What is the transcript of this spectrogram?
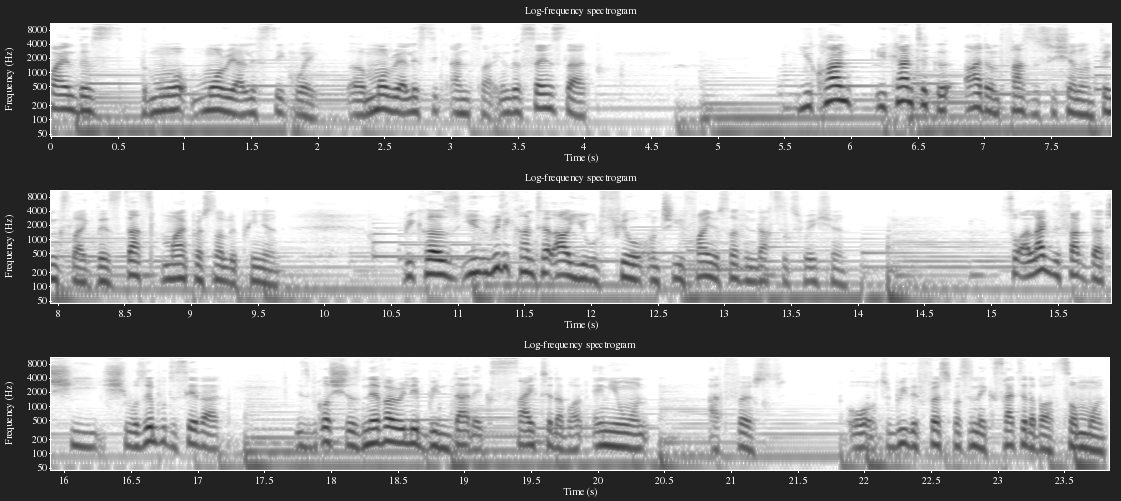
find this the more more realistic way a more realistic answer in the sense that you can't you can't take a hard and fast decision on things like this that's my personal opinion because you really can't tell how you would feel until you find yourself in that situation so i like the fact that she she was able to say that is because she's never really been that excited about anyone at first, or to be the first person excited about someone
